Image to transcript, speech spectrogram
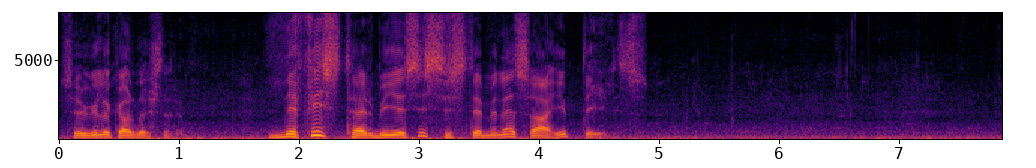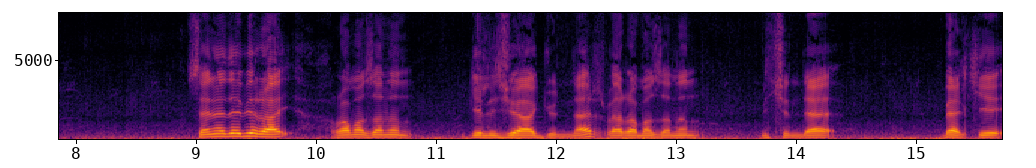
Sevgili kardeşlerim, nefis terbiyesi sistemine sahip değiliz. Senede bir ay Ramazan'ın geleceği günler ve Ramazan'ın içinde belki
